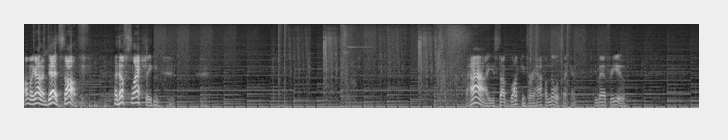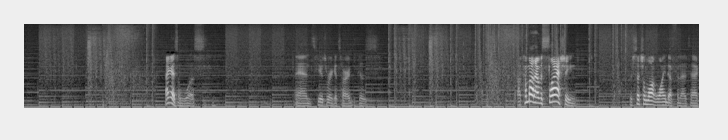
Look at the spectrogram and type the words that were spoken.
Oh my god, I'm dead! Stop! Enough slashing! Aha! You stopped blocking for a half a millisecond. Too bad for you. That guy's a wuss. And here's where it gets hard, because... Oh, come on, I was slashing! There's such a long windup for that attack.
